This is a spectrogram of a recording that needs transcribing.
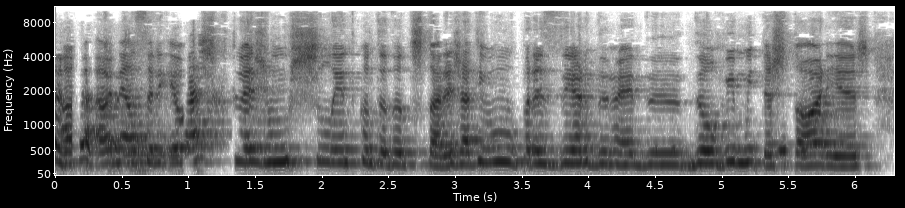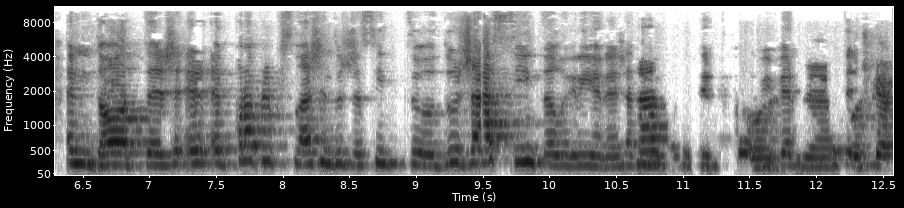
oh, Nelson, eu acho que tu és um excelente contador de histórias. Já tive o prazer de, é, de, de ouvir muitas histórias, anedotas, a, a, própria personagem do Jacinto, do Jacinto Alegria, né? já tive o prazer de conviver. Hoje quero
